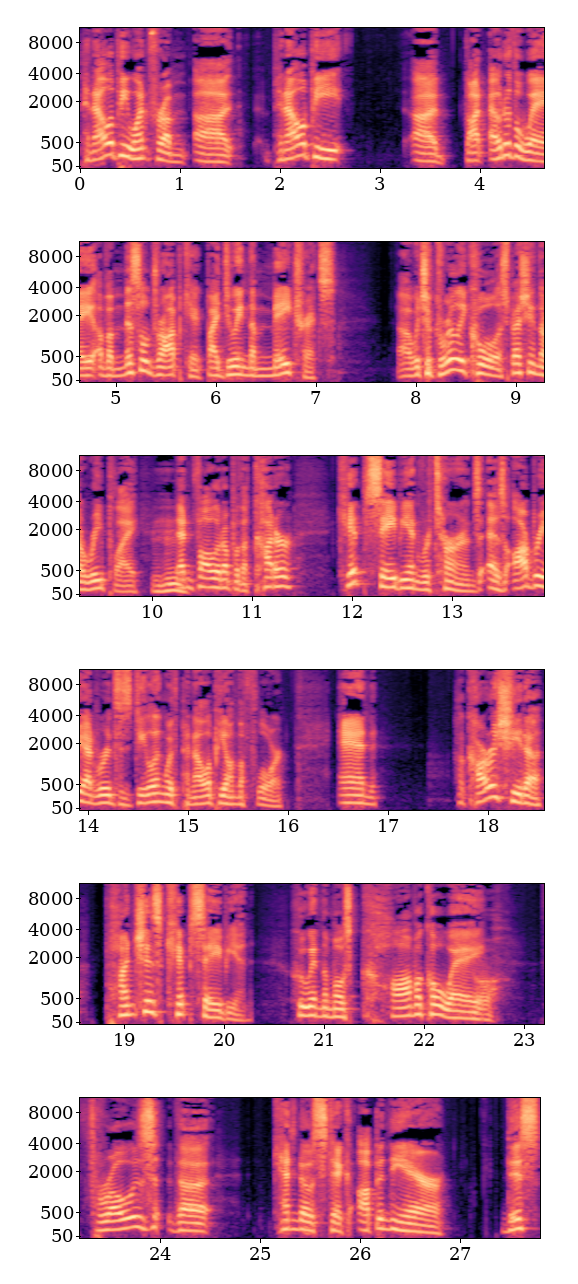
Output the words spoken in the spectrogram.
Penelope went from uh, Penelope uh, got out of the way of a missile dropkick by doing the Matrix, uh, which looked really cool, especially in the replay. Then followed up with a cutter. Kip Sabian returns as Aubrey Edwards is dealing with Penelope on the floor, and Hikaru Shida punches Kip Sabian, who in the most comical way Oh. throws the kendo stick up in the air. This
